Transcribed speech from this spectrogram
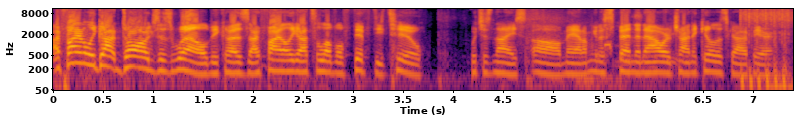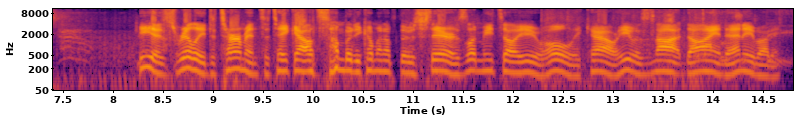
I finally got dogs as well because I finally got to level 52, which is nice. Oh man, I'm gonna spend an hour trying to kill this guy up here. He is really determined to take out somebody coming up those stairs. Let me tell you, holy cow, he was not dying to anybody.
